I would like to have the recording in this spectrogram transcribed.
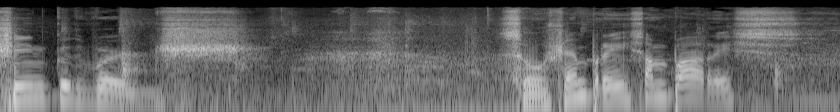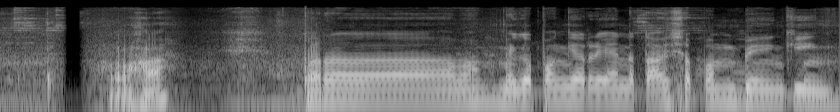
Shinko Verge. So syempre, isang pares. O? Para may kapangyarihan na tayo sa pambanking.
